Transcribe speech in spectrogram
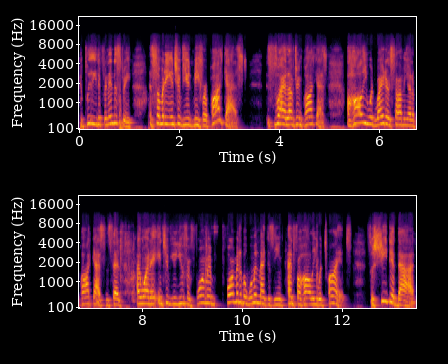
Completely different industry. Somebody interviewed me for a podcast. This is why I love doing podcasts. A Hollywood writer saw me on a podcast and said, I want to interview you for Form- Formidable Woman magazine and for Hollywood Times. So she did that.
